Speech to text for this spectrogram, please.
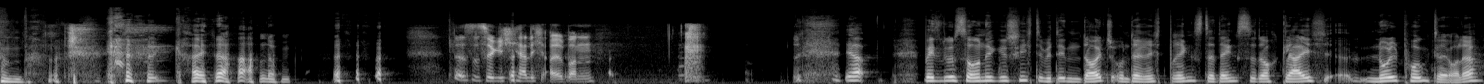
Ähm, keine Ahnung. Das ist wirklich herrlich albern. Ja, wenn du so eine Geschichte mit in den Deutschunterricht bringst, da denkst du doch gleich äh, null Punkte, oder?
